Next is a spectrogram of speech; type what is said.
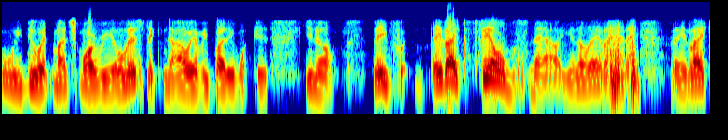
we do it much more realistic now. Everybody, you know, they they like films now. You know, they they like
